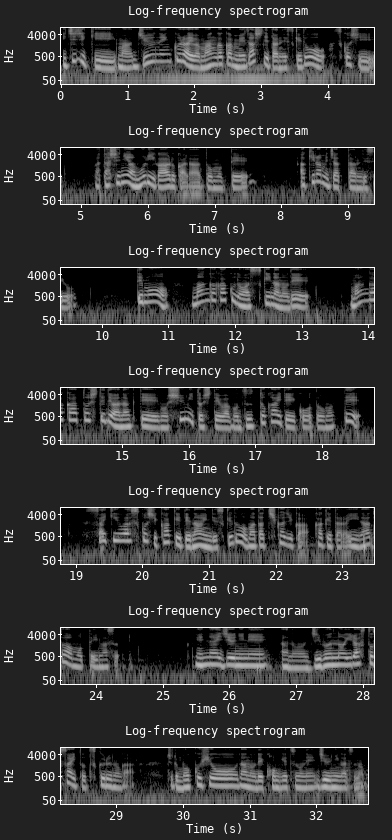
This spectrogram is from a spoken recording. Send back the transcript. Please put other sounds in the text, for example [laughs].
一時期まあ10年くらいは漫画家目指してたんですけど少し私には無理があるかなと思って諦めちゃったんですよ。でも漫画描くのは好きなので漫画家としてではなくてもう趣味としてはもうずっと描いていこうと思って最近は少し描けてないんですけどまた近々描けたらいいなとは思っています。年内中にねあの自分のイラストサイト作るのがちょっと目標なので今月のね12月の。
